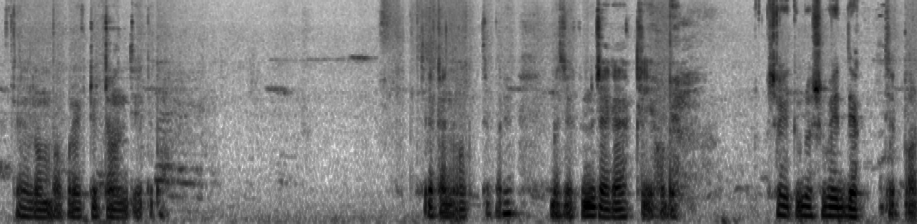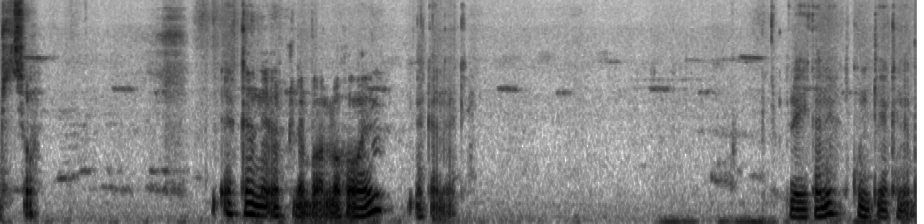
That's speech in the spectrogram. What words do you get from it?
এখানে লম্বা করে একটি টান দিয়ে দেব। এখানে আঁকতে পারি। আমরা যে কোনো জায়গায় আঁকলেই হবে। সেই তোমরা সবাই দেখতে পারছ। এখানে আঁকলে ভালো হয়। এখানে আঁকি। এখানে কোনটি এঁকে নেব?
